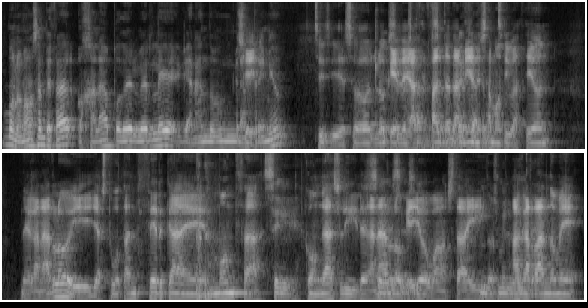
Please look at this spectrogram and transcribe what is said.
bueno, vamos a empezar. Ojalá poder verle ganando un gran Sí. premio. Sí, sí, eso es Que lo que le está- hace falta también, hace esa mucho. motivación de ganarlo y ya estuvo tan cerca en Monza Sí. con Gasly de ganarlo sí, que sí. yo, bueno, está ahí En 2020. agarrándome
